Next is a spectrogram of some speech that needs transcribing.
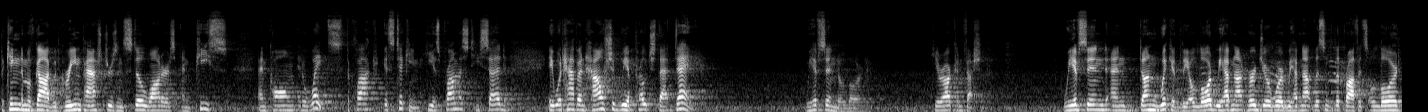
the kingdom of God with green pastures and still waters and peace and calm. It awaits. The clock is ticking. He has promised, he said it would happen. How should we approach that day? We have sinned, O Lord. Hear our confession. We have sinned and done wickedly. O Lord, we have not heard your word. We have not listened to the prophets. O Lord,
